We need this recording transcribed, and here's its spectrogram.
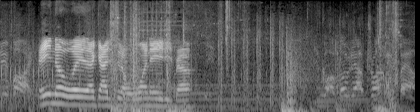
nearby. Ain't no way that guy just did a 180, bro. You've got a loadout drop inbound.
